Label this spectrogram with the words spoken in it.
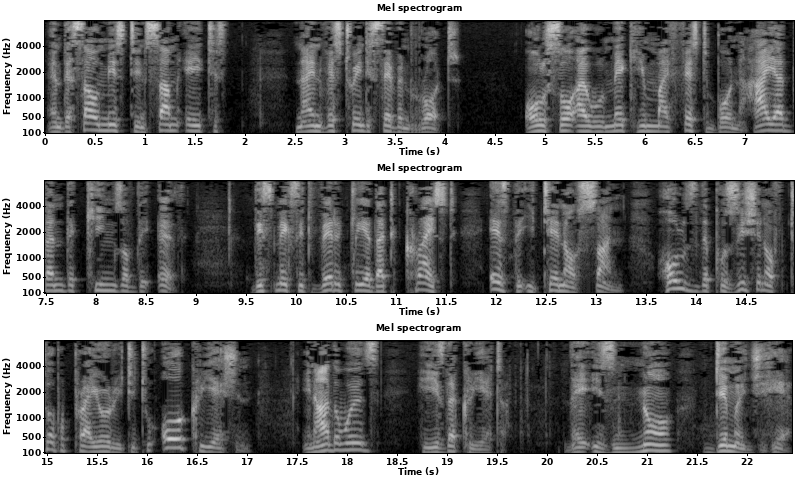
And the psalmist in Psalm 89 verse 27 wrote, Also I will make him my firstborn higher than the kings of the earth. This makes it very clear that Christ as the eternal Son, holds the position of top priority to all creation. In other words, He is the Creator. There is no demiurge here.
